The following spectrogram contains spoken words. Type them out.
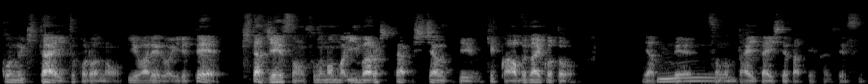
こ抜きたいところの URL を入れて、来た JSON をそのままインバルしちゃしちゃうっていう結構危ないことをやって、んその代替してたっていう感じですね。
